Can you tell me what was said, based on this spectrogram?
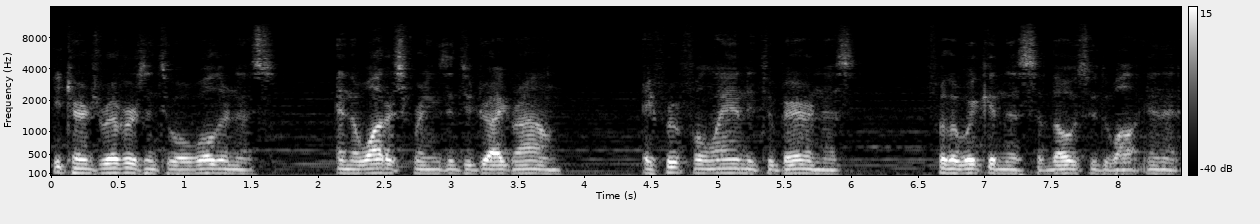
He turns rivers into a wilderness, and the water springs into dry ground, a fruitful land into barrenness, for the wickedness of those who dwell in it.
